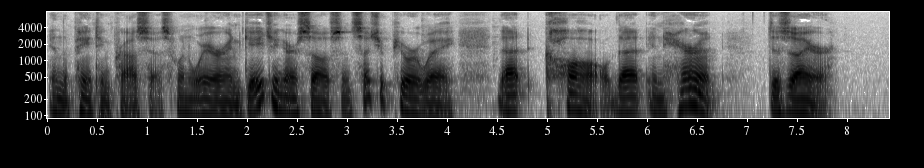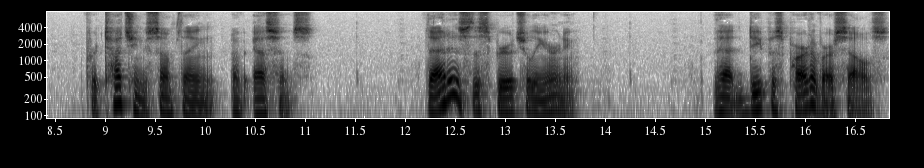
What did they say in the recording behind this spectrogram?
in the painting process when we are engaging ourselves in such a pure way, that call, that inherent desire for touching something of essence, that is the spiritual yearning. That deepest part of ourselves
